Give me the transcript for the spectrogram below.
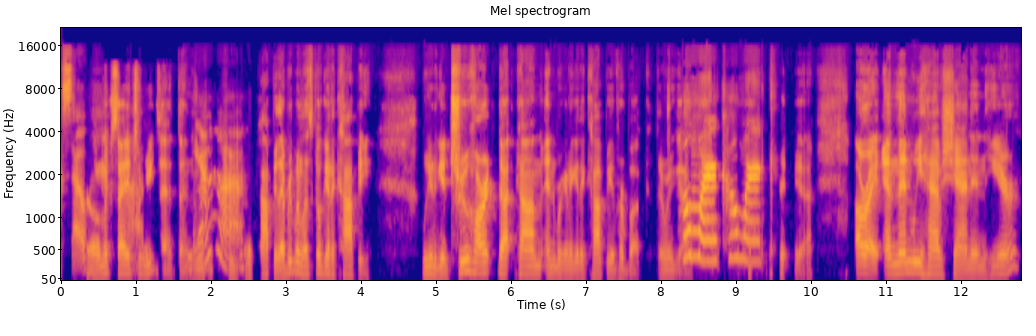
So oh, I'm excited um, to read that. Then yeah, copy. Everyone, let's go get a copy. We're going to get trueheart.com and we're going to get a copy of her book. There we go. Homework, homework. yeah. All right. And then we have Shannon here.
